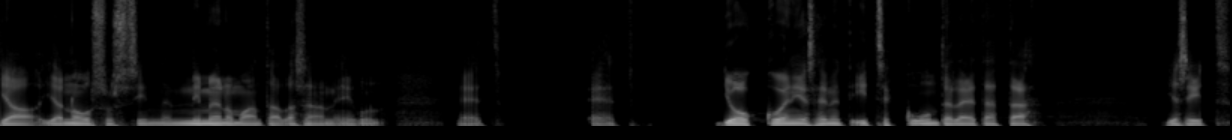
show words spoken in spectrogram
ja, ja noussut sinne nimenomaan tällaisena niin kuin, että et joukkueen jäsenet itse kuuntelee tätä ja sitten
